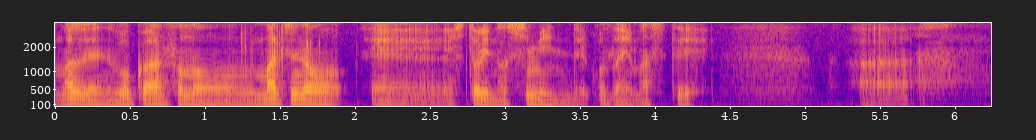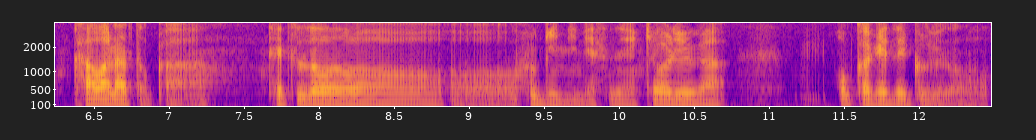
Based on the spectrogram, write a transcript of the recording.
まずですね僕はその町の、えー一人の市民でございましてあ河原とか鉄道付近にですね恐竜が追っかけてくるのを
